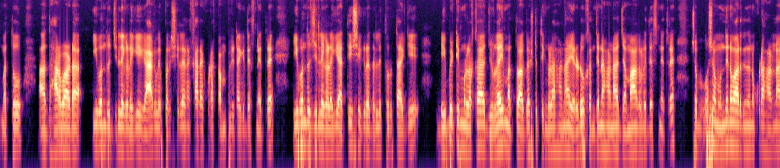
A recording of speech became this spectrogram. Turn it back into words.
ಮತ್ತು ಧಾರವಾಡ ಈ ಒಂದು ಜಿಲ್ಲೆಗಳಿಗೆ ಈಗಾಗಲೇ ಪರಿಶೀಲನೆ ಕಾರ್ಯ ಕೂಡ ಕಂಪ್ಲೀಟ್ ಆಗಿದೆ ಸ್ನೇಹಿತರೆ. ಈ ಒಂದು ಜಿಲ್ಲೆಗಳಿಗೆ ಅತಿ ಶೀಘ್ರದಲ್ಲಿ ತುರ್ತಾಗಿ ಡಿ ಬಿ ಟಿ ಮೂಲಕ ಜುಲೈ ಮತ್ತು ಆಗಸ್ಟ್ ತಿಂಗಳ ಹಣ, ಎರಡೂ ಕಂತಿನ ಹಣ ಜಮಾ ಆಗಲಿದೆ. ಸ್ನೇಹಿತರೆ ಬಹುಶಃ ಮುಂದಿನ ವಾರದಿಂದನೂ ಕೂಡ ಹಣ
